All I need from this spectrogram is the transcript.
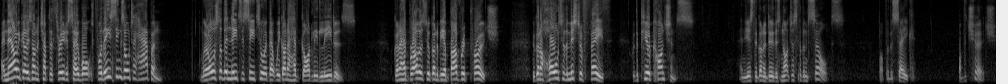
And now he goes on to chapter 3 to say, well, for these things all to happen, we also then need to see to it that we're going to have godly leaders. We're going to have brothers who are going to be above reproach, who are going to hold to the mystery of faith with a pure conscience. And yes, they're going to do this not just for themselves, but for the sake of the church,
